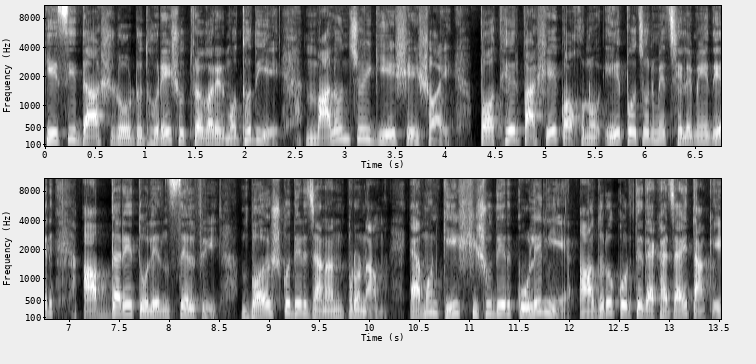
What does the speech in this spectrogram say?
কেসি দাস রোড ধরে সূত্রগড়ের মধ্য দিয়ে মালঞ্চই গিয়ে শেষ হয়। পথের পাশে কখনো এ প্রজন্মের ছেলে মেয়েদের আবদারে তোলেন সেলফি। বয়স্কদের জানান প্রণাম। এমনকি শিশুদের কোলে নিয়ে আদরও করতে দেখা যায় তাকে।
